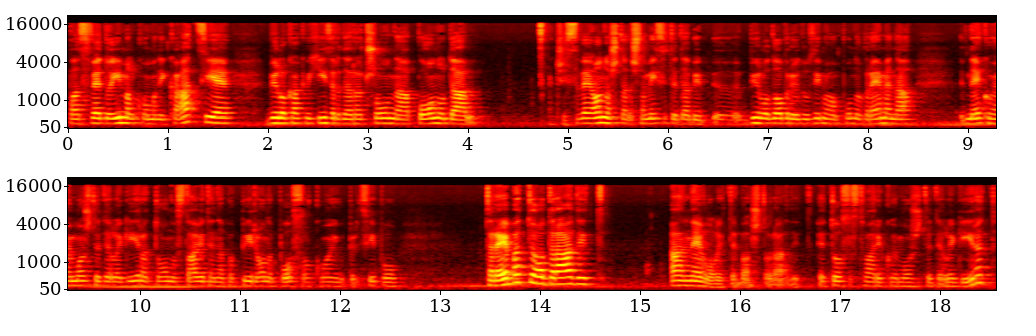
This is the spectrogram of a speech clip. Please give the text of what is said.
pa sve do email komunikacije, bilo kakvih izrada računa, ponuda, Znači sve ono što, što mislite da bi e, bilo dobro i oduzimamo puno vremena, nekome možete delegirati, ono stavite na papir, ono posao koji u principu trebate odraditi, a ne volite baš to raditi. E to su stvari koje možete delegirati.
